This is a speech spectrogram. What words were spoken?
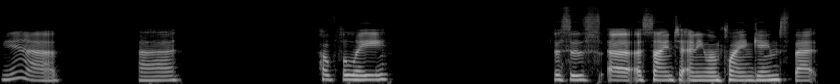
Yeah. Uh, hopefully, this is uh, a sign to anyone playing games that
